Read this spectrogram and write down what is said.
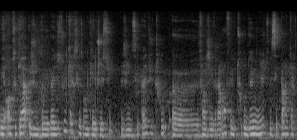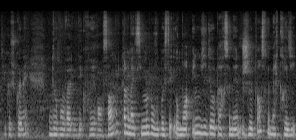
Mais en tout cas, je ne connais pas du tout le quartier dans lequel je suis. Je ne sais pas du tout. Euh, enfin, j'ai vraiment fait le tour deux minutes, mais c'est pas un quartier que je connais. Donc, on va le découvrir ensemble. Le maximum pour vous poster au moins une vidéo par semaine. Je pense le mercredi.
